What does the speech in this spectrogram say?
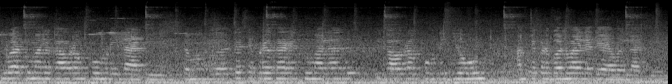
किंवा तुम्हाला गावरान कोंबडी लागेल. तर मग तशा प्रकारे तुम्हाला ती गावरान कोंबडी घेऊन आमच्याकडे बनवायला द्यावं लागेल.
